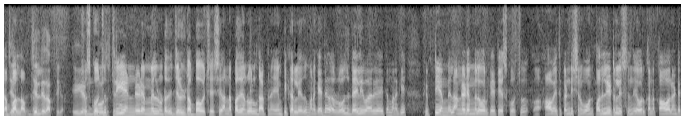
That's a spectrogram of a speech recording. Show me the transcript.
డబ్బాలు దాపు జెల్లే తప్పుతుంది ఇక. ఇక చూసుకోవచ్చు త్రీ హండ్రెడ్ ఎంఎల్ ఉంటుంది జెల్ డబ్బా వచ్చేసి. అన్న పదిహేను రోజులు దాపినా ఏం పిక్కర్ లేదు. మనకైతే రోజు డైలీ వారిగా అయితే మనకి ఫిఫ్టీ ఎంఎల్ హండ్రెడ్ ఎంఎల్ వరకు అయితే వేసుకోవచ్చు. ఆవైతే కండిషన్ బాగుంది. పది లీటర్లు ఇస్తుంది. ఎవరికైనా కావాలంటే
